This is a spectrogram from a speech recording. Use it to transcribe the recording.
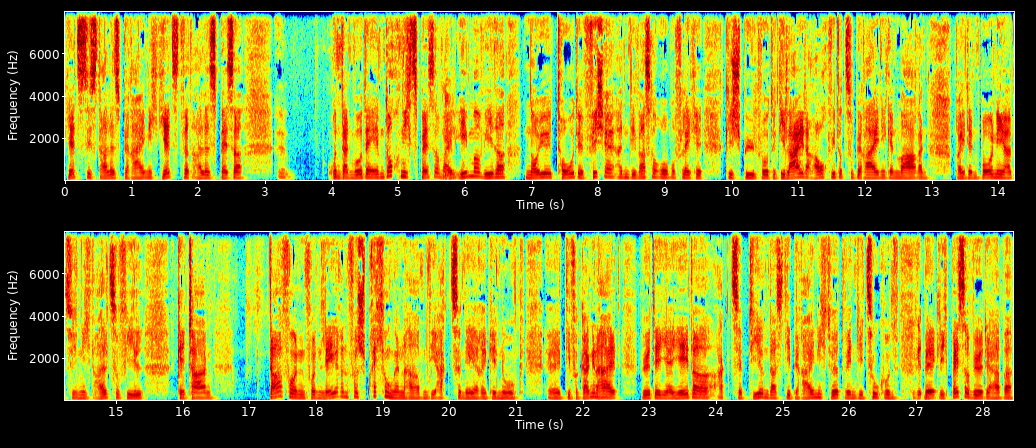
jetzt ist alles bereinigt, jetzt wird alles besser. Und dann wurde eben doch nichts besser, weil ja. immer wieder neue tote Fische an die Wasseroberfläche gespült wurde, die leider auch wieder zu bereinigen waren. Bei den Boni hat sich nicht allzu viel getan. Davon, von leeren Versprechungen haben die Aktionäre genug. Äh, die Vergangenheit würde ja jeder akzeptieren, dass die bereinigt wird, wenn die Zukunft wirklich besser würde. Aber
